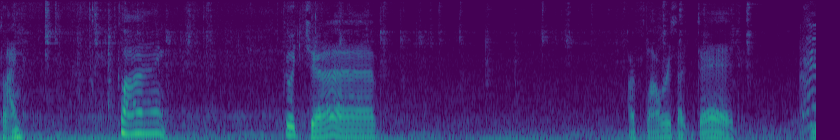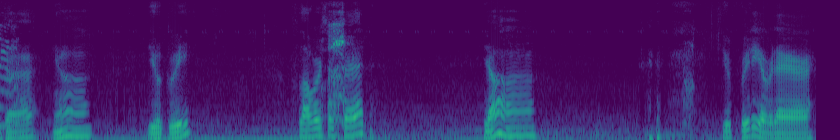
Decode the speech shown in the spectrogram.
Climb. Climb. Good job. Our flowers are dead. See that? Yeah. You agree? Flowers are dead? Yeah. You're pretty over there.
